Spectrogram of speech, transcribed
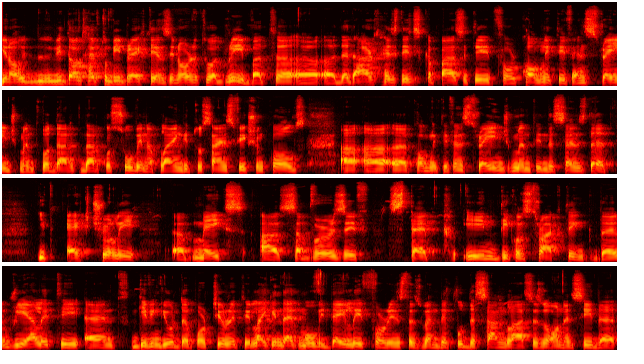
you know, we don't have to be Brechtians in order to agree, but uh, uh, that art has this capacity for cognitive estrangement, what Dar- Darko Suvin, applying it to science fiction, calls uh, cognitive estrangement in the sense that it actually uh, makes a subversive step in deconstructing the reality and giving you the opportunity like in that movie they live for instance when they put the sunglasses on and see the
